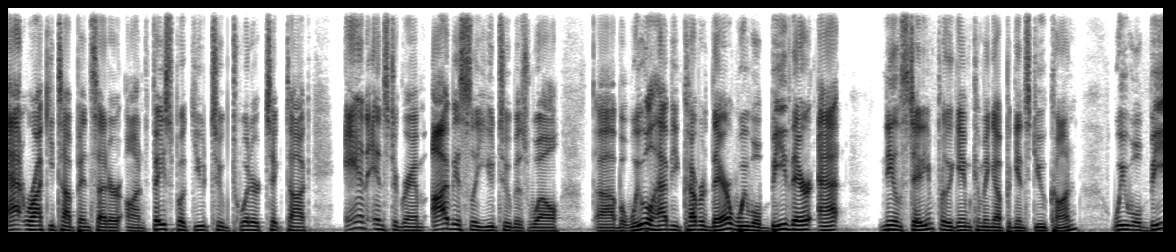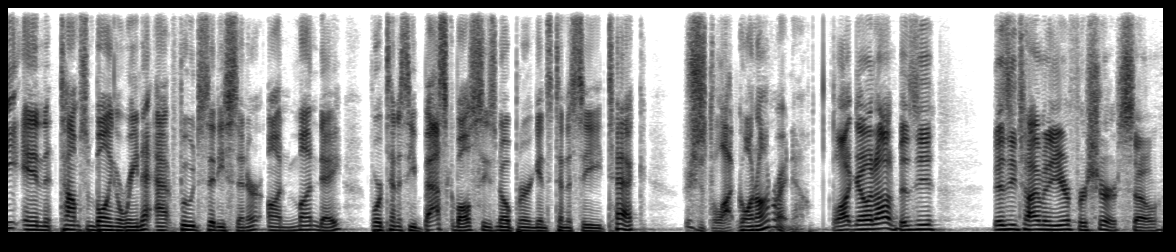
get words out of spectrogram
at Rocky Top Insider on Facebook, YouTube, Twitter, TikTok, and Instagram. Obviously, YouTube as well. Uh, but we will have you covered there. We will be there at Neyland Stadium for the game coming up against UConn. We will be in Thompson-Boling Arena at Food City Center on Monday for Tennessee basketball season opener against Tennessee Tech. There's just a lot going on right now. A lot going on. Busy, busy time of the year for sure. So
